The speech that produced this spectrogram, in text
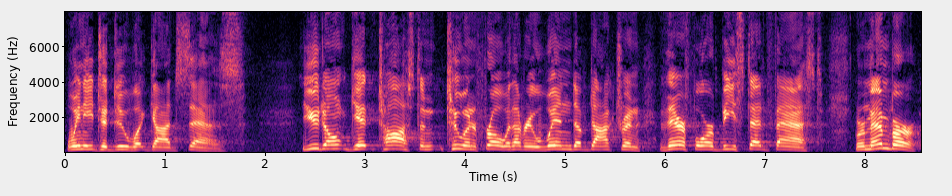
We need to do what God says. You don't get tossed to and fro with every wind of doctrine. Therefore, be steadfast. Remember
